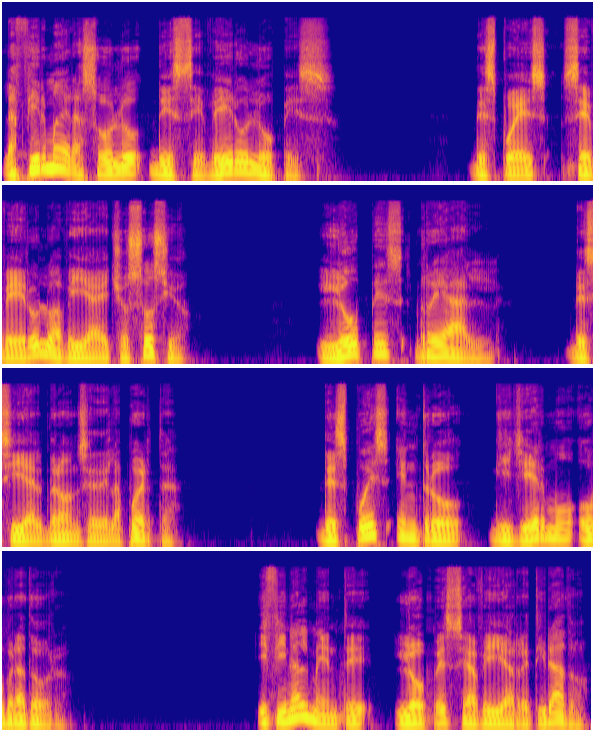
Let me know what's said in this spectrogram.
la firma era solo de Severo López. Después, Severo lo había hecho socio. López Real, decía el bronce de la puerta. Después entró Guillermo Obrador. Y finalmente López se había retirado,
